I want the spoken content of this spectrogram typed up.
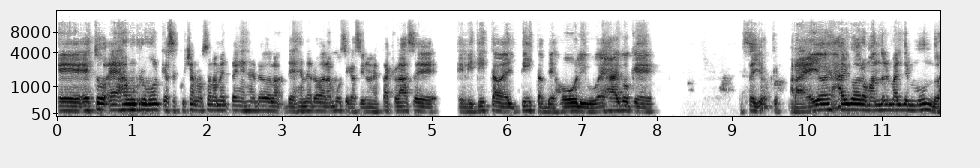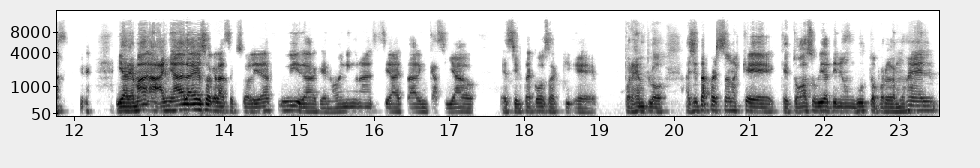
eh, esto es un rumor que se escucha no solamente en el género de, la, de género de la música, sino en esta clase elitista de artistas de Hollywood. Es algo que, sé yo, que para ellos es algo de lo más normal del mundo. y además, añade a eso que la sexualidad es fluida, que no hay ninguna necesidad de estar encasillado en ciertas cosas. Eh, por ejemplo, hay ciertas personas que, que, toda su vida tienen un gusto por la mujer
